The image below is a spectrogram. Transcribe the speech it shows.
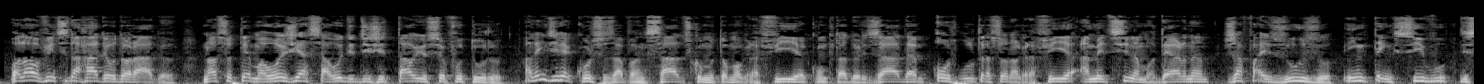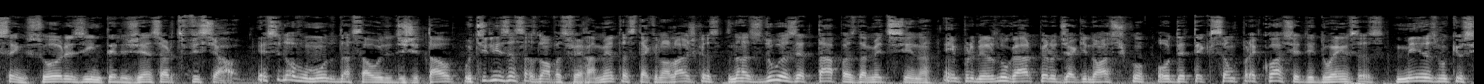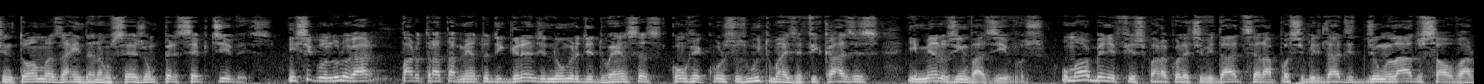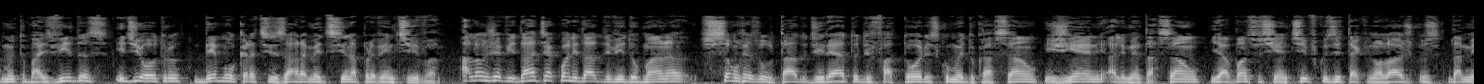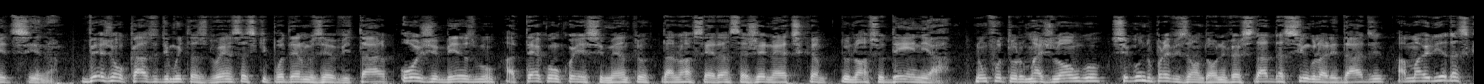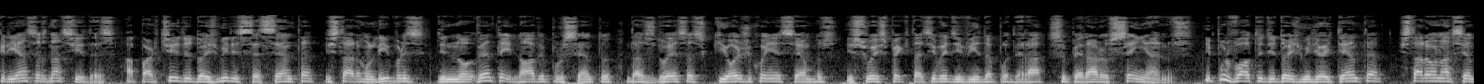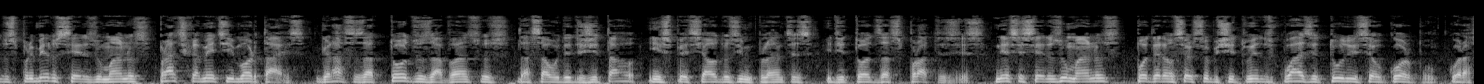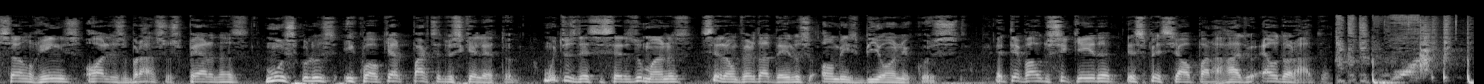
Olá, ouvintes da Rádio Eldorado. Nosso tema hoje é a saúde digital e o seu futuro. Além de recursos avançados como tomografia computadorizada ou ultrassonografia, a medicina moderna já faz uso intensivo de sensores e inteligência artificial. Esse novo mundo da saúde digital utiliza essas novas ferramentas tecnológicas nas duas etapas da medicina. Em primeiro lugar, pelo diagnóstico ou detecção precoce de doenças, mesmo que os sintomas ainda não sejam perceptíveis. Peace. Em segundo lugar, para o tratamento de grande número de doenças com recursos muito mais eficazes e menos invasivos. O maior benefício para a coletividade será a possibilidade de, um lado, salvar muito mais vidas e, de outro, democratizar a medicina preventiva. A longevidade e a qualidade de vida humana são resultado direto de fatores como educação, higiene, alimentação e avanços científicos e tecnológicos da medicina. Vejam o caso de muitas doenças que podemos evitar hoje mesmo, até com o conhecimento da nossa herança genética, do nosso DNA. Num futuro mais longo, segundo previsão da Universidade da Singularidade, a maioria das crianças nascidas a partir de 2060 estarão livres de 99% das doenças que hoje conhecemos e sua expectativa de vida poderá superar os 100 anos. E por volta de 2080 estarão nascendo os primeiros seres humanos praticamente imortais, graças a todos os avanços da saúde digital, em especial dos implantes e de todas as próteses. Nesse esses seres humanos poderão ser substituídos quase tudo em seu corpo: coração, rins, olhos, braços, pernas, músculos e qualquer parte do esqueleto. Muitos desses seres humanos serão verdadeiros homens biônicos. Etevaldo Siqueira, especial para a Rádio Eldorado.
